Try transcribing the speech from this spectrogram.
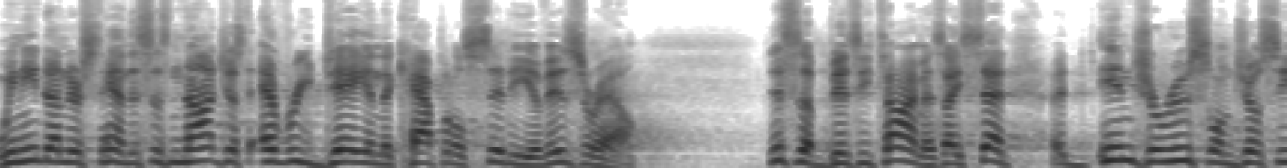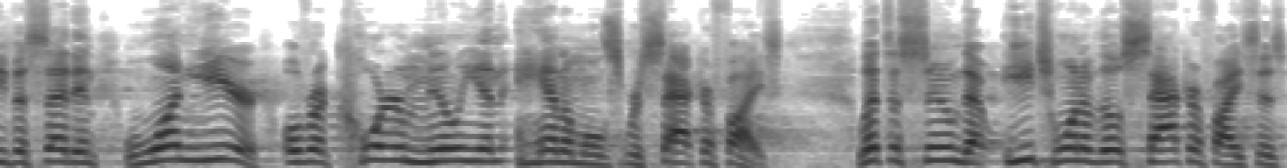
we need to understand this is not just every day in the capital city of Israel. This is a busy time. As I said, in Jerusalem, Josephus said in one year, over a quarter million animals were sacrificed. Let's assume that each one of those sacrifices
